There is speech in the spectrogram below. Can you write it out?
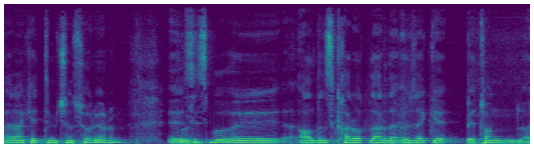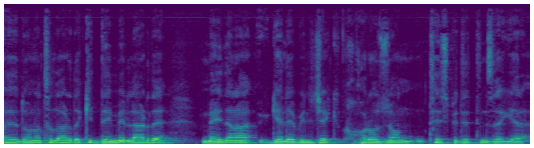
merak ettiğim için soruyorum. E, siz bu e, aldığınız karotlarda özellikle beton e, donatılardaki demirlerde meydana gelebilecek korozyon tespit ettiğinizde gele,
